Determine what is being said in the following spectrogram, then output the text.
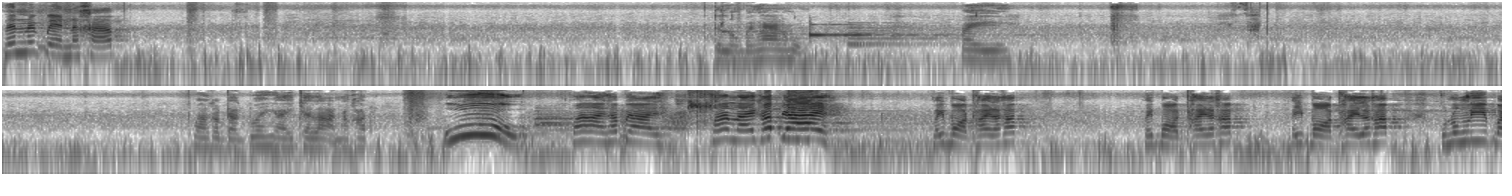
เล่นไม่เป็นนะครับจะลงไปง่ายครับผม ไป วางกับดักด้วยยายฉลาดนะครับ อู้มาไหนครับยายมาไหนครับยายไม่ปลอดภัยแล้วครับ ไม่ปลอดภัยแล้วครับ ไม่ปลอดภัยแล้วครับ กูต้องรีบไป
